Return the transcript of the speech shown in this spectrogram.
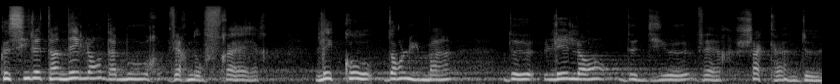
que s'il est un élan d'amour vers nos frères, l'écho dans l'humain de l'élan de Dieu vers chacun d'eux.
